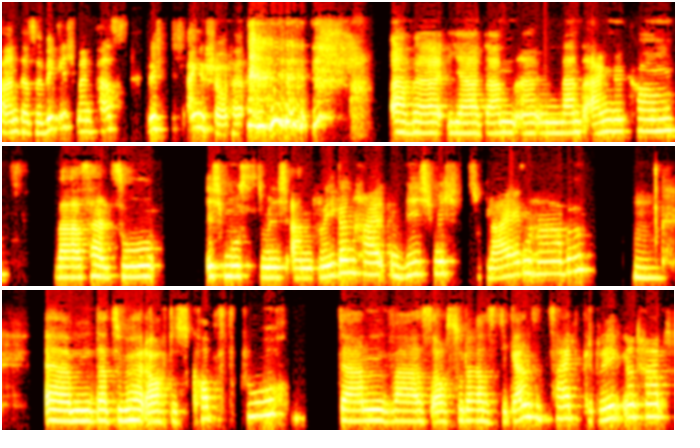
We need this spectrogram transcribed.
fand, dass er wirklich meinen Pass richtig angeschaut hat. Aber ja, dann äh, im Land angekommen, war es halt so, ich musste mich an Regeln halten, wie ich mich zu kleiden habe. Hm. Ähm, dazu gehört auch das Kopftuch. Dann war es auch so, dass es die ganze Zeit geregnet hat,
